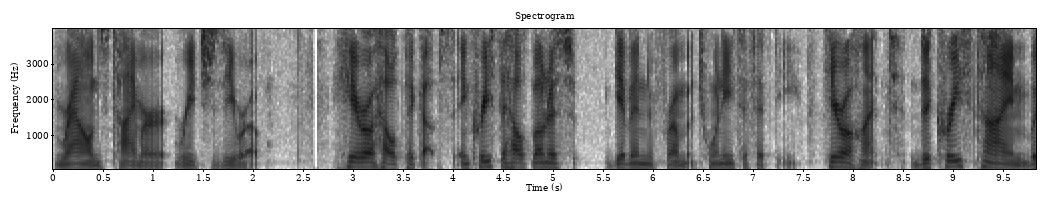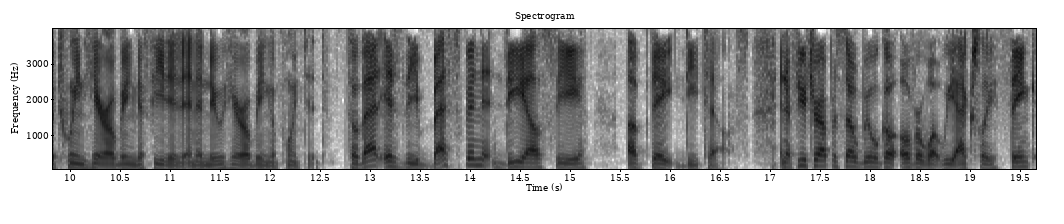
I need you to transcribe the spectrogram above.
rounds timer reached zero. Hero health pickups. Increase the health bonus given from 20 to 50. Hero hunt. Decrease time between hero being defeated and a new hero being appointed. So that is the Bespin DLC update details. In a future episode, we will go over what we actually think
